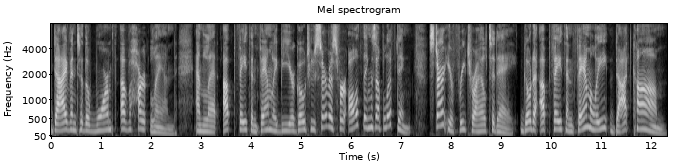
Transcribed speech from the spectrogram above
Dive into the warmth of Heartland and let Up Faith and Family be your go to service for all things uplifting. Start your free trial today. Go to upfaithandfamily.com.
